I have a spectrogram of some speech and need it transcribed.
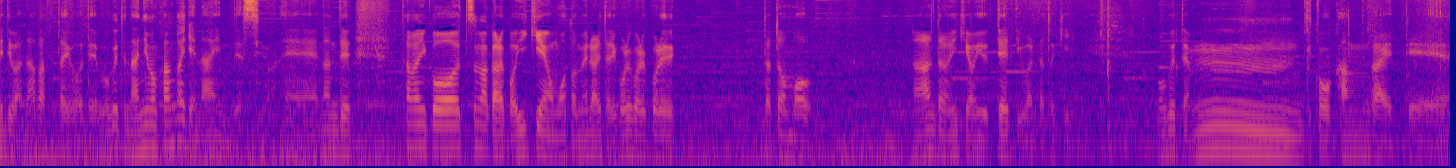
いではなかったようで僕って何も考えてないんですよね。なんでたまにこう妻からこう意見を求められたりこれこれこれだと思う。あなたの意見を言ってって言われた時僕ってうーんってこう考えて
